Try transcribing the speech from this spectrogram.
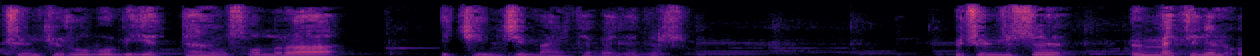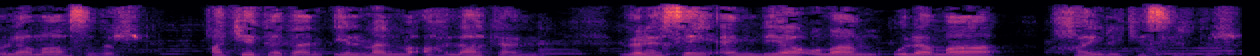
çünkü rububiyetten sonra ikinci mertebededir. Üçüncüsü ümmetinin ulemasıdır. Hakikaten ilmen ve ahlaken verese-i enbiya olan ulema hayrı kesirdir.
